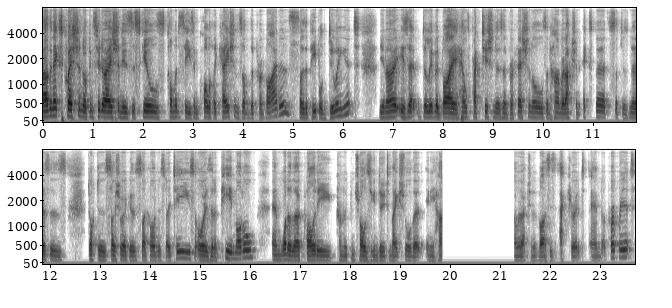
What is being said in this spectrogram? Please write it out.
Uh, the next question or consideration is the skills, competencies and qualifications of the providers, so the people doing it. You know, is it delivered by health practitioners and professionals and harm reduction experts such as nurses, doctors, social workers, psychologists, OTs, or is it a peer model? And what are the quality kind of controls you can do to make sure that any harm reduction advice is accurate and appropriate?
